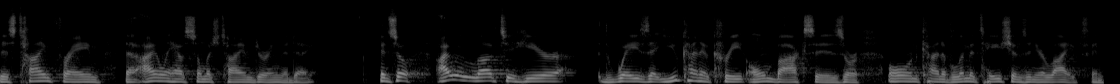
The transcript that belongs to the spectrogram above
this time frame that I only have so much time during the day. And so I would love to hear the ways that you kind of create own boxes or own kind of limitations in your life. And,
